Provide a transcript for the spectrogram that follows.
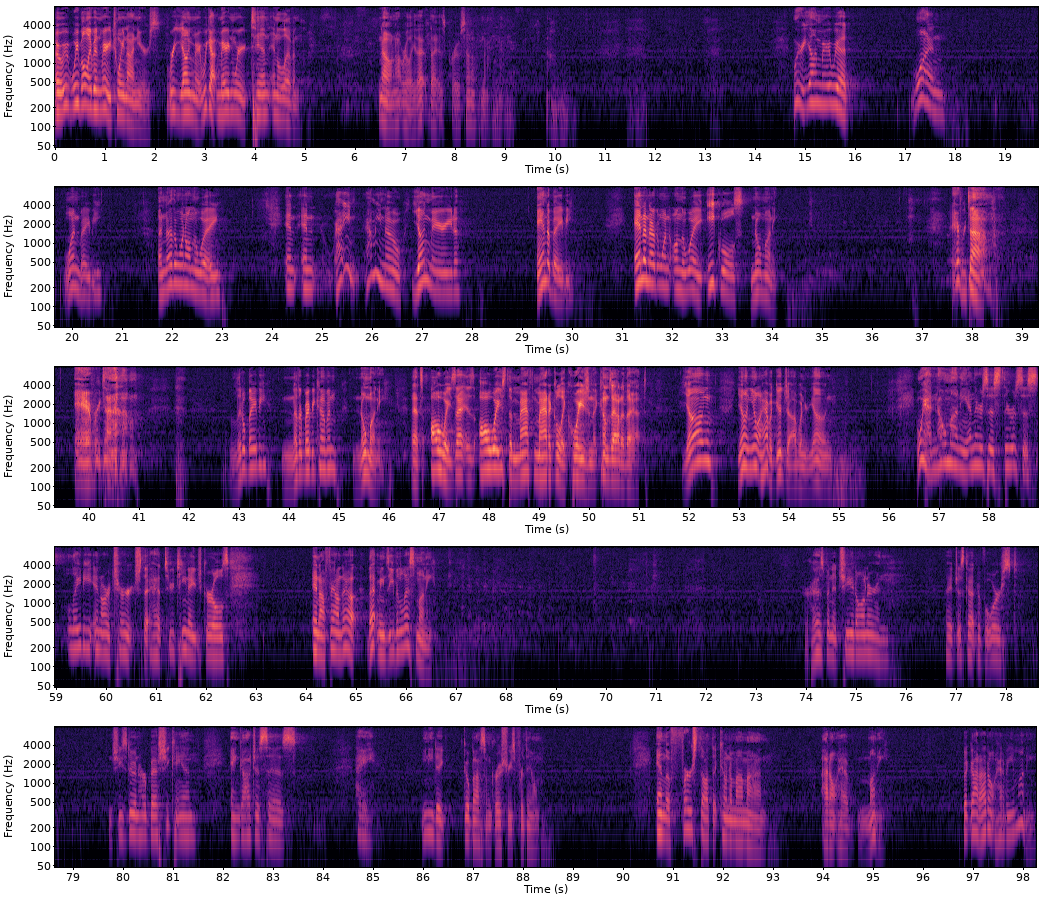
Oh, we've only been married 29 years. We're young married. We got married when we were 10 and 11. No, not really. That, that is gross, huh? No. we were young married. We had one, one baby, another one on the way. And, and how, you, how many know young married and a baby and another one on the way equals no money? Every time. Every time. Little baby, another baby coming, no money. That's always, that is always the mathematical equation that comes out of that. Young, young, you don't have a good job when you're young. We had no money, and there's this, there's this lady in our church that had two teenage girls, and I found out that means even less money. Her husband had cheated on her, and they just got divorced. And she's doing her best she can. And God just says, Hey, you need to go buy some groceries for them. And the first thought that came to my mind, I don't have money. But God, I don't have any money.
